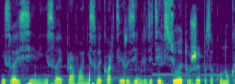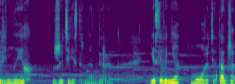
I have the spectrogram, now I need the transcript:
ни свои семьи, ни свои права, ни свои квартиры, земли, детей. Все это уже по закону коренных жителей страны отбирают. Если вы не можете также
